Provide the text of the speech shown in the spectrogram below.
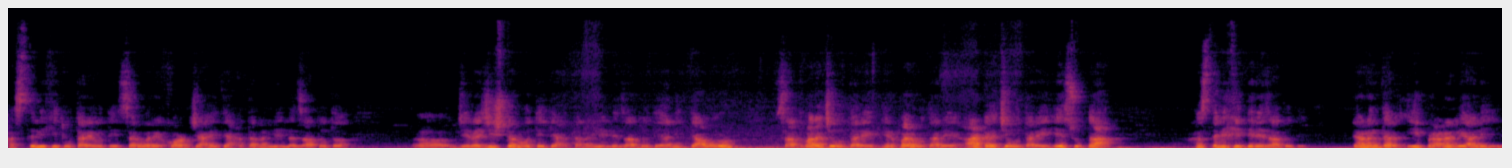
हस्तलिखित उतारे होते. सर्व रेकॉर्ड जे आहे ते हातानं लिहिलं जात होतं. जे रजिस्टर होते ते हातानं लिहिले जात होते आणि त्यावरून सातबाराचे उतारे फेरफार उतारे आठचे उतारे हे सुद्धा हस्तलिखित दिले जात होते. त्यानंतर ही प्रणाली आली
